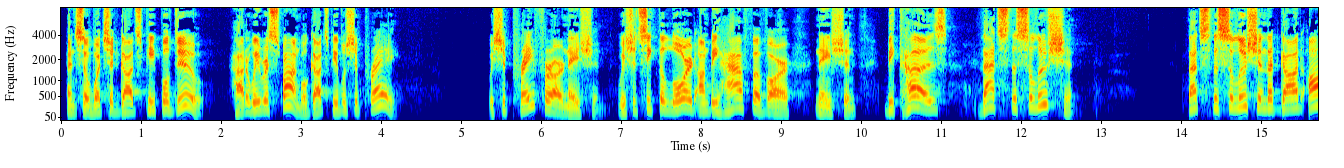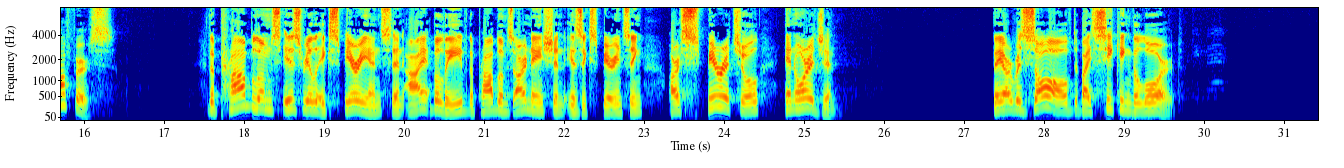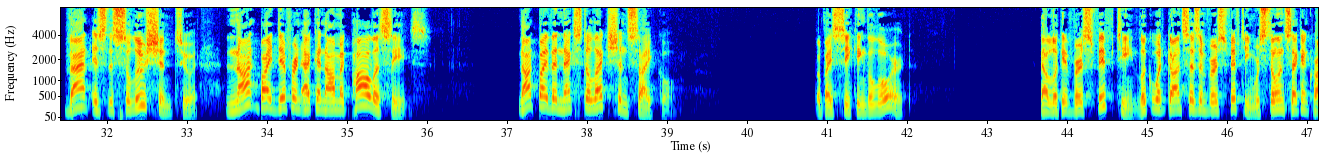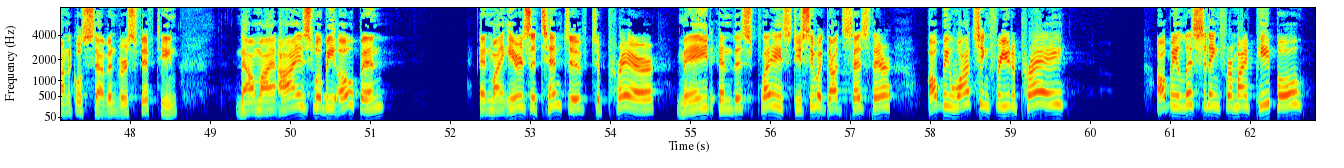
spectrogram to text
And so, what should God's people do? How do we respond? Well, God's people should pray. We should pray for our nation. We should seek the Lord on behalf of our nation because that's the solution. That's the solution that God offers. The problems Israel experienced, and I believe the problems our nation is experiencing, are spiritual in origin. They are resolved by seeking the Lord. That is the solution to it. Not by different economic policies, not by the next election cycle, but by seeking the Lord. Now look at verse 15. Look at what God says in verse 15. We're still in 2 Chronicles 7, verse 15. Now my eyes will be open and my ears attentive to prayer made in this place. Do you see what God says there? I'll be watching for you to pray. I'll be listening for my people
